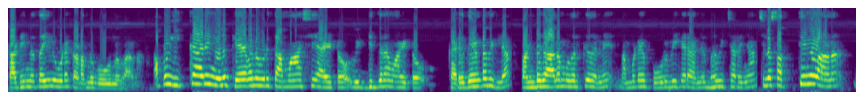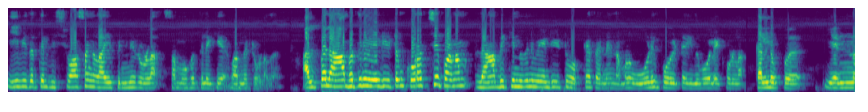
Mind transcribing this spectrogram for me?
കഠിനതയിലൂടെ കടന്നു പോകുന്നതാണ്. അപ്പോൾ ഇക്കാര്യങ്ങൾ കേവലം ഒരു തമാശയായിട്ടോ വിഡിതരമായിട്ടോ കരുതേണ്ടതില്ല. പണ്ട് കാലം മുതൽക്ക് തന്നെ നമ്മുടെ പൂർവികർ അനുഭവിച്ചറിഞ്ഞ ചില സത്യങ്ങളാണ് ഈ വിധത്തിൽ വിശ്വാസങ്ങളായി പിന്നീടുള്ള സമൂഹത്തിലേക്ക് വന്നിട്ടുള്ളത്. അല്പലാഭത്തിന് വേണ്ടിയിട്ടും കുറച്ച് പണം ലാഭിക്കുന്നതിന് വേണ്ടിയിട്ടും ഒക്കെ തന്നെ നമ്മൾ ഓടിപ്പോയിട്ട് ഇതുപോലേക്കുള്ള കല്ലുപ്പ് എണ്ണ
